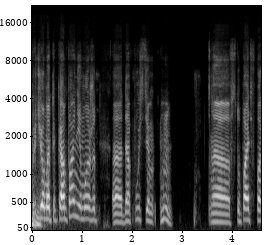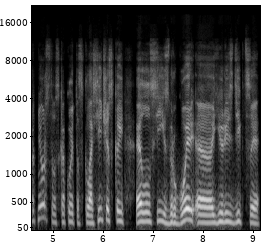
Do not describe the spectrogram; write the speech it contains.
Причем эта компания может, а, допустим, а, вступать в партнерство с какой-то, с классической LLC, из другой, э, юрисдикции,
